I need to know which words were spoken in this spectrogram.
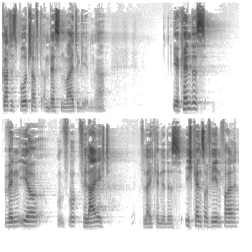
Gottes Botschaft am besten weitergeben. Ja. Ihr kennt es, wenn ihr vielleicht, vielleicht kennt ihr das, ich kenne es auf jeden Fall,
